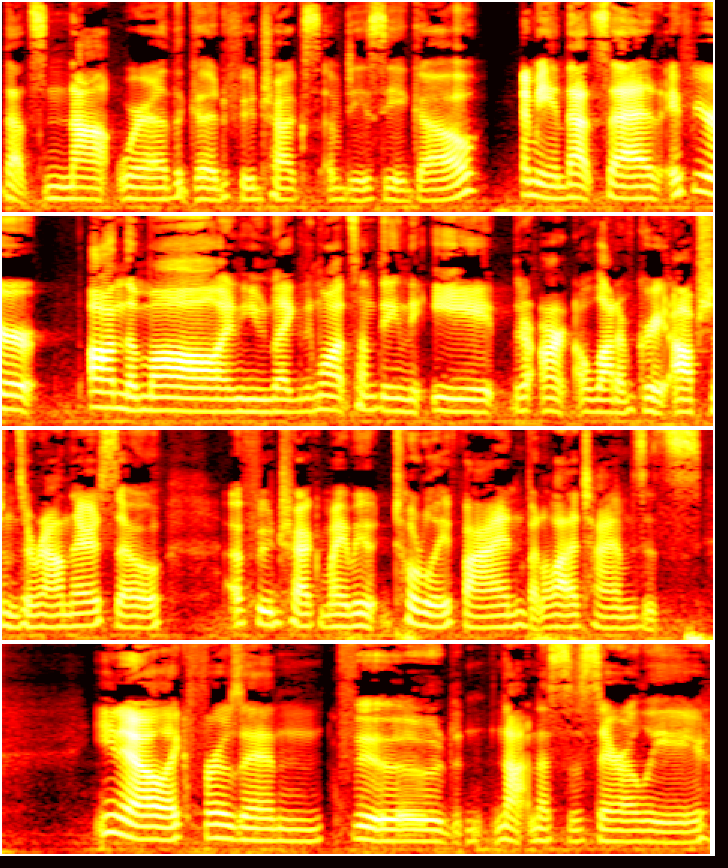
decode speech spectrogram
That's not where the good food trucks of DC go. I mean, that said, if you're on the mall and you like want something to eat, there aren't a lot of great options around there, so a food truck might be totally fine, but a lot of times it's you know, like frozen food, not necessarily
